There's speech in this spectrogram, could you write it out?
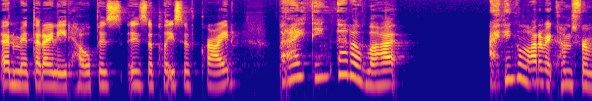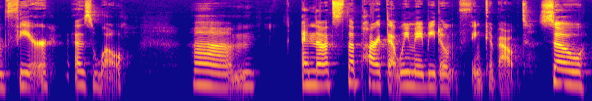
admit that I need help is is a place of pride. But I think that a lot I think a lot of it comes from fear as well. Um, and that's the part that we maybe don't think about. So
